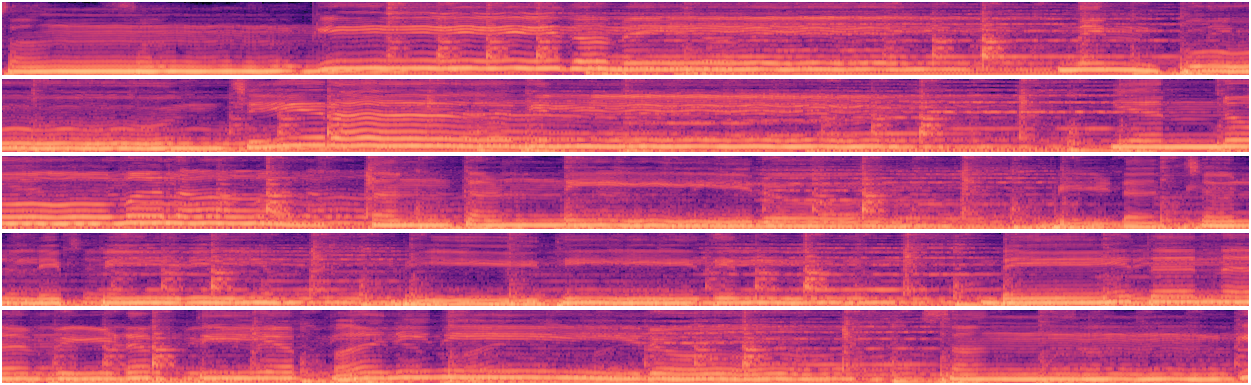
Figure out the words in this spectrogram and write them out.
സംഗീതമേ നിൻ തൻ കണ്ണീരോ വിട ഭീതിയിൽ വേദന വിടർത്തിയ പനിനീരോ സംഗീതമേ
